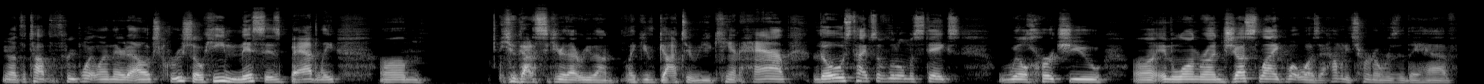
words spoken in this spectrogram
you know at the top of the three point line there to Alex Caruso he misses badly um, you got to secure that rebound. Like you've got to. You can't have those types of little mistakes will hurt you uh, in the long run. Just like what was it? How many turnovers did they have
